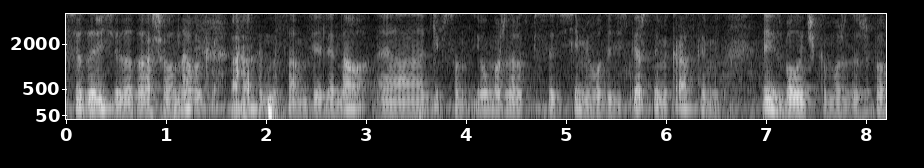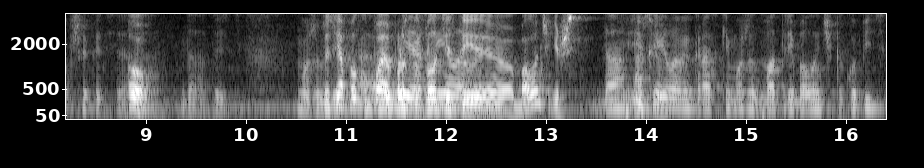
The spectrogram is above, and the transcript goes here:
все зависит от вашего навыка, ага. на самом деле. Но э, гипсон, его можно расписывать всеми вододисперсными красками, и из баллончика можно даже попшикать. Э, О. Да, то есть Можем То есть я покупаю просто золотистые баллончики? Да, и акриловые все. краски. Можно 2-3 баллончика купить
